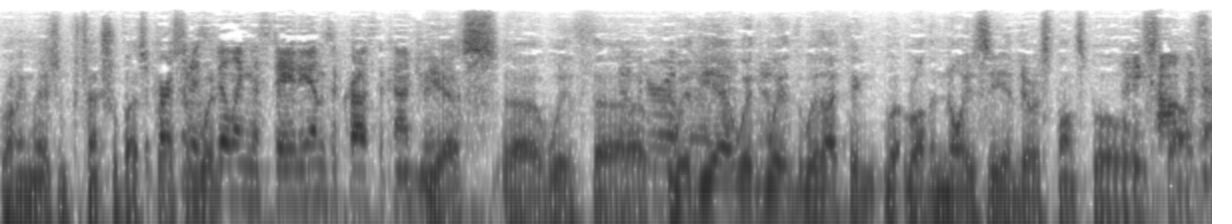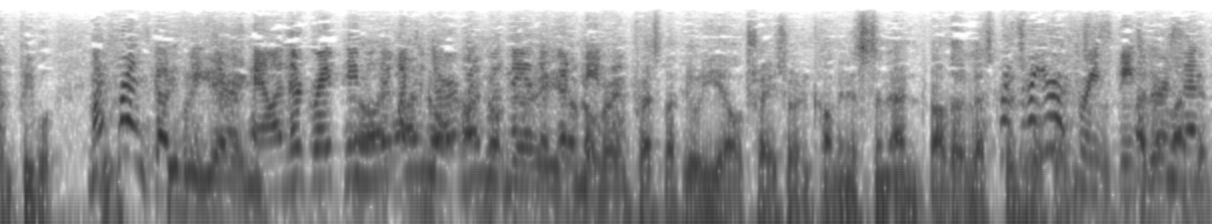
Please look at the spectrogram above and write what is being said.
running mate and potential vice the person president. filling the stadiums across the country? Yes, uh, with uh, with yeah, with, with with I think rather noisy and irresponsible And stuff, and people. My friends go to see Sarah yelling- Palin. They're great people. They went I, to not, Dartmouth I'm not with me, and they're good I'm not people. very impressed by people who yell traitor and communist and, and other less principled you're a things. free speech I don't person. like it.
